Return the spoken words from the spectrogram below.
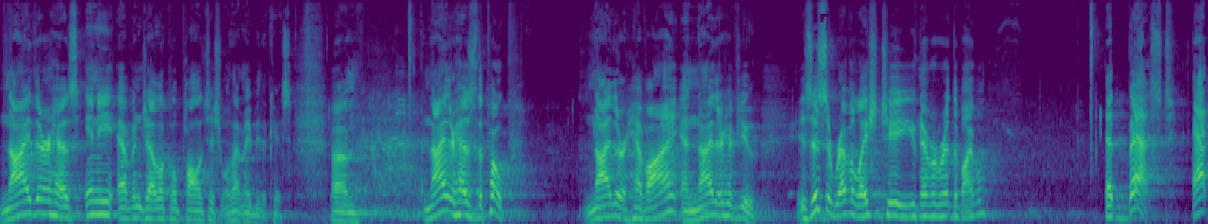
Neither has any evangelical politician. Well, that may be the case. Um, neither has the Pope. Neither have I, and neither have you. Is this a revelation to you? You've never read the Bible? At best, at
